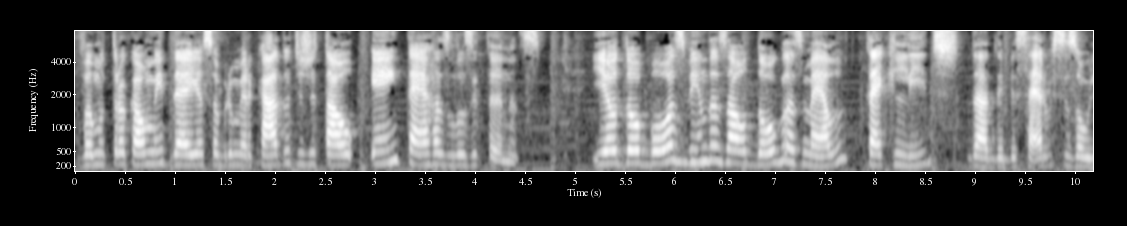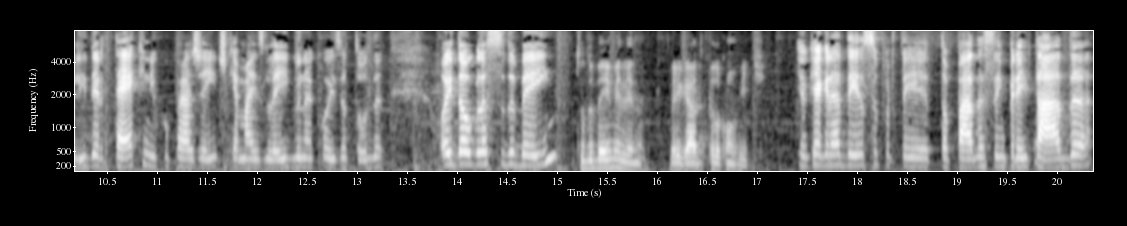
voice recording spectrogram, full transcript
vamos trocar uma ideia sobre o mercado digital em terras lusitanas. E eu dou boas-vindas ao Douglas Mello, Tech Lead da DB Services, ou líder técnico para a gente, que é mais leigo na coisa toda. Oi, Douglas, tudo bem? Tudo bem, Melina. Obrigado pelo convite. Eu que agradeço por ter topado essa empreitada.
